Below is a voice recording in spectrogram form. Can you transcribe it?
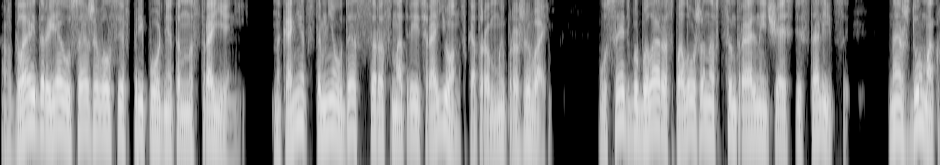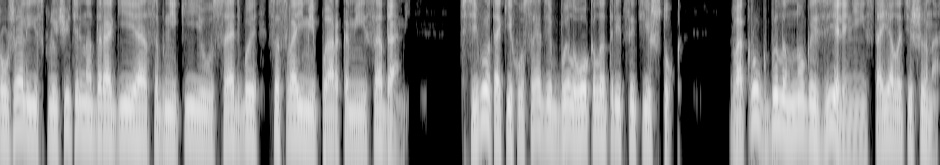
В глайдер я усаживался в приподнятом настроении. Наконец-то мне удастся рассмотреть район, в котором мы проживаем. Усадьба была расположена в центральной части столицы — Наш дом окружали исключительно дорогие особняки и усадьбы со своими парками и садами. Всего таких усадеб было около 30 штук. Вокруг было много зелени и стояла тишина.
